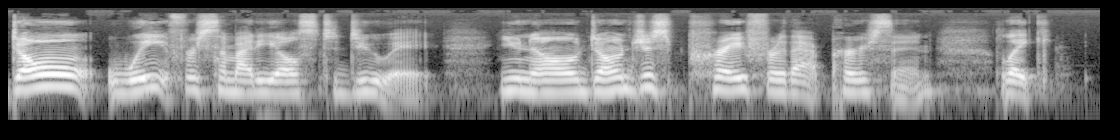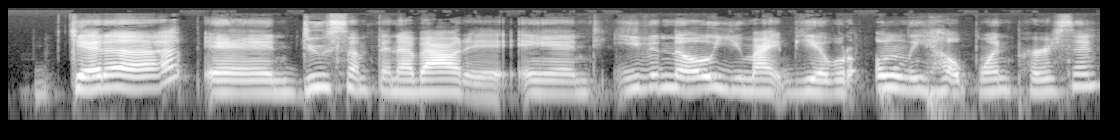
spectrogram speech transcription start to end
Don't wait for somebody else to do it. You know, don't just pray for that person. Like get up and do something about it and even though you might be able to only help one person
